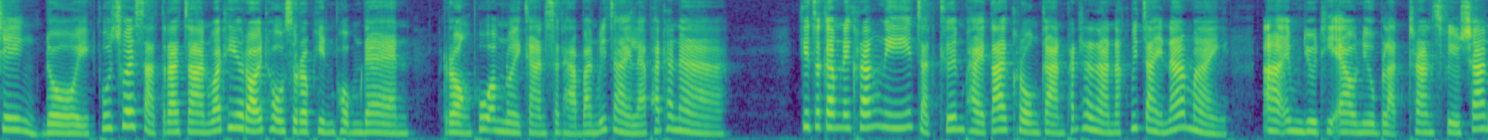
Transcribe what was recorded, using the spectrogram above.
ชิ่งโดยผู้ช่วยศาสตราจารย์ว่าที่ร้อยโทสุรพินพรมแดน รองผู้อำนวยการสถาบันวิจัยและพัฒนา กิจกรรมในครั้งนี้จัดขึ้นภายใต้โครงการพัฒนานักวิจัยหน้าใหม่ RMUTL New Blood Transfusion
